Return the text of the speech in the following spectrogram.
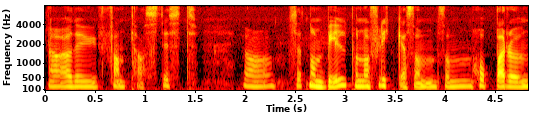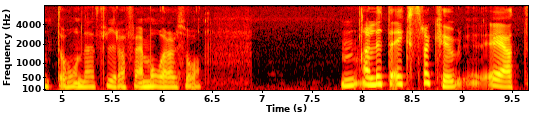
Ja, det är ju fantastiskt. Jag har sett någon bild på någon flicka som, som hoppar runt och hon är fyra fem år eller så. Mm, lite extra kul är att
